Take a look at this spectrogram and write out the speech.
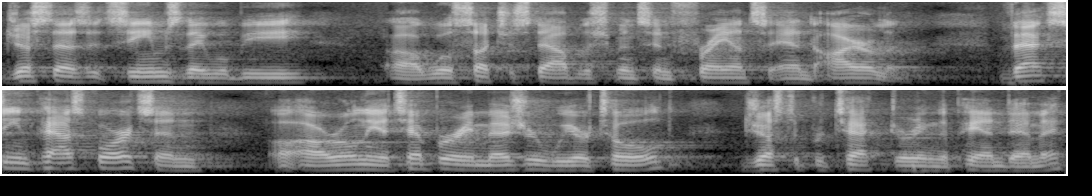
just as it seems they will be uh, will such establishments in France and Ireland. Vaccine passports and uh, are only a temporary measure, we are told, just to protect during the pandemic.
